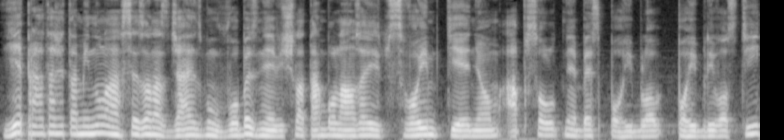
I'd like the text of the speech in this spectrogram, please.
Je pravda, že tá minulá sezóna z Giants mu vôbec nevyšla, tam bol naozaj svojim tieňom, absolútne bez pohyblo, pohyblivosti.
